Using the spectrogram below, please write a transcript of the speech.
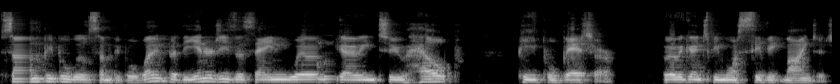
Some people will, some people won't. But the energies are saying we're going to help people better. Where we're going to be more civic minded.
